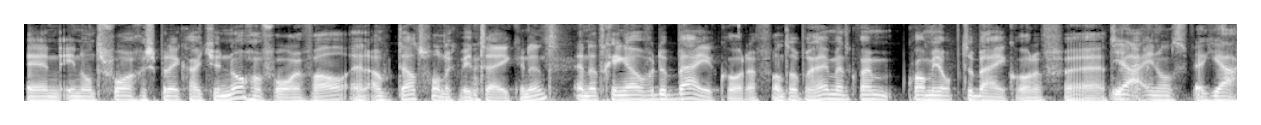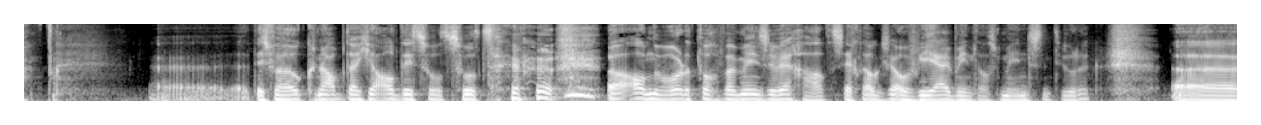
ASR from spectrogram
En in ons voorgesprek had je nog een voorval. En ook dat vond ik weer tekenend. En dat ging over de bijenkorf. Want op een gegeven moment kwam, kwam je op de bijenkorf. terecht. Ja, in ons werk, ja. Eh, het is wel heel knap dat je al dit soort, soort antwoorden toch bij mensen weghaalt. Dat zegt ook zo over wie jij bent als mens natuurlijk. Eh,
